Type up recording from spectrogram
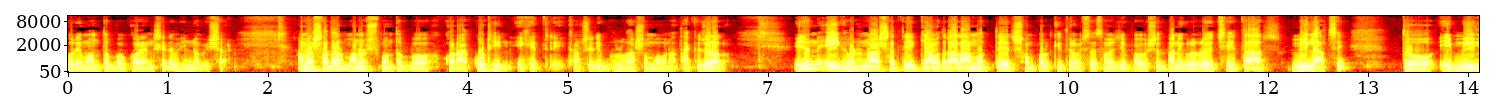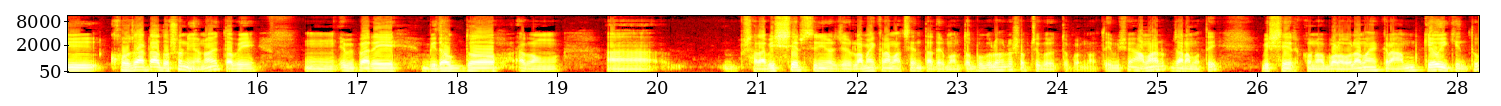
করে মন্তব্য করেন, সেটা ভিন্ন বিষয়। আমরা সাধারণ মানুষ মন্তব্য করা কঠিন এক্ষেত্রে, কারণ সেটি ভুল হওয়ার সম্ভাবনা থাকে জোরালো। এই জন্য এই ঘটনার সাথে কি আমাদের আলামতের সম্পর্কিত রসুলের যে ভবিষ্যৎবাণীগুলো রয়েছে, তার মিল আছে। তো এই মিল খোঁজাটা দর্শনীয় নয়, তবে এ ব্যাপারে বিদগ্ধ এবং সারা বিশ্বের সিনিয়র যে ওলামাইকরাম আছেন, তাদের মন্তব্যগুলো হলো সবচেয়ে গুরুত্বপূর্ণ। তো এই বিষয়ে আমার জানা মতে, বিশ্বের কোনো বড় ওলামাইকরাম কেউই কিন্তু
